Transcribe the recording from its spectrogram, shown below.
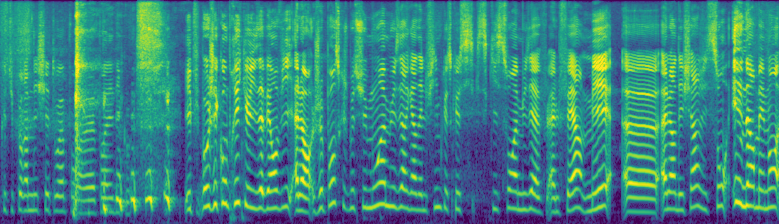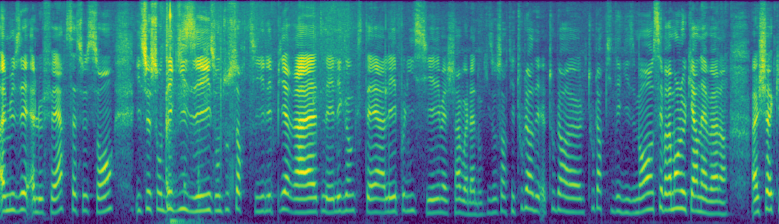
que tu peux ramener chez toi pour, euh, pour les décos. Et puis bon, j'ai compris qu'ils avaient envie. Alors, je pense que je me suis moins amusée à regarder le film que ce qu'ils se sont amusés à, à le faire, mais euh, à leur décharge, ils sont énormément amusés à le faire. Ça se sent. Ils se sont déguisés, ils ont tout sorti, les pirates, les, les gangsters, les policiers, les machins. Voilà, donc ils ont sorti tous leurs tout leur, euh, tout leur petits déguisements. C'est vraiment le carnaval. hein. À chaque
